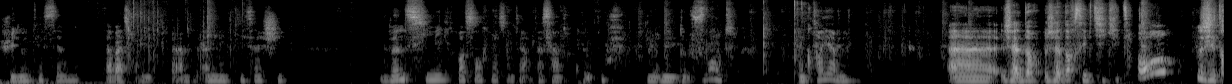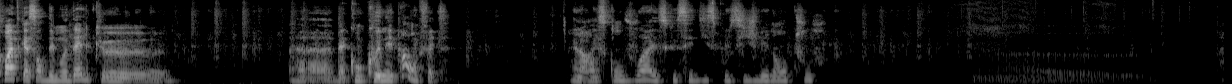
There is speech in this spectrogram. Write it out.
Je vais noter ça Ah bah sur un, de mes petits sachets. 26 361. c'est un truc de ouf. Le nombre de ventes. Incroyable. Euh, j'adore, j'adore ces petits kits. Oh J'ai trop hâte qu'elle sorte des modèles que euh, bah, qu'on connaît pas en fait. Alors est-ce qu'on voit Est-ce que c'est dispo si je vais dans tout? Euh, Pas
